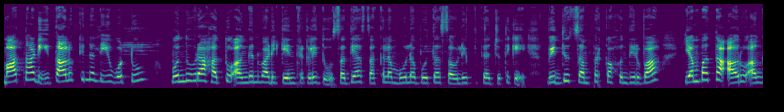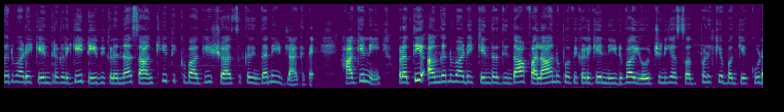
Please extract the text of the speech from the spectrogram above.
ಮಾತನಾಡಿ ತಾಲೂಕಿನಲ್ಲಿ ಒಟ್ಟು ಮುನ್ನೂರ ಹತ್ತು ಅಂಗನವಾಡಿ ಕೇಂದ್ರಗಳಿದ್ದು ಸದ್ಯ ಸಕಲ ಮೂಲಭೂತ ಸೌಲಭ್ಯದ ಜೊತೆಗೆ ವಿದ್ಯುತ್ ಸಂಪರ್ಕ ಹೊಂದಿರುವ ಎಂಬತ್ತ ಆರು ಅಂಗನವಾಡಿ ಕೇಂದ್ರಗಳಿಗೆ ಟಿವಿಗಳನ್ನು ಸಾಂಕೇತಿಕವಾಗಿ ಶಾಸಕರಿಂದ ನೀಡಲಾಗಿದೆ. ಹಾಗೆಯೇ ಪ್ರತಿ ಅಂಗನವಾಡಿ ಕೇಂದ್ರದಿಂದ ಫಲಾನುಭವಿಗಳಿಗೆ ನೀಡುವ ಯೋಜನೆಯ ಸದ್ಬಳಕೆ ಬಗ್ಗೆ ಕೂಡ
